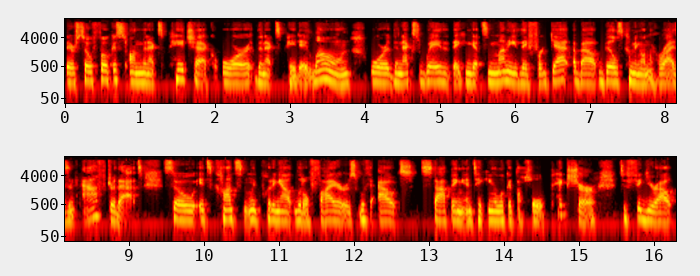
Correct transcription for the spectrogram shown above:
They're so focused on the next paycheck or the next payday loan or the next way that they can get some money, they forget about bills coming on the horizon after that. So it's constantly putting out little fires without stopping and taking a look at the whole picture to figure out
